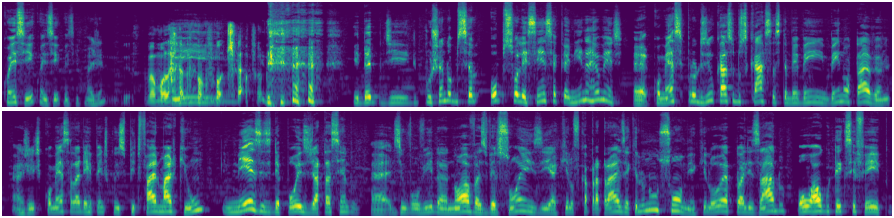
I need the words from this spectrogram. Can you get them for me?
Conheci, conheci, conheci, imagina. Vamos lá, e... vamos voltar. Pro... e de, de, de, puxando obsolescência canina, realmente. É, começa a produzir o caso dos caças também bem, bem notável, né? A gente começa lá de repente com o Spitfire Mark I, meses depois já está sendo é, desenvolvida novas versões e aquilo fica para trás e aquilo não some, aquilo ou é atualizado ou algo tem que ser feito.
